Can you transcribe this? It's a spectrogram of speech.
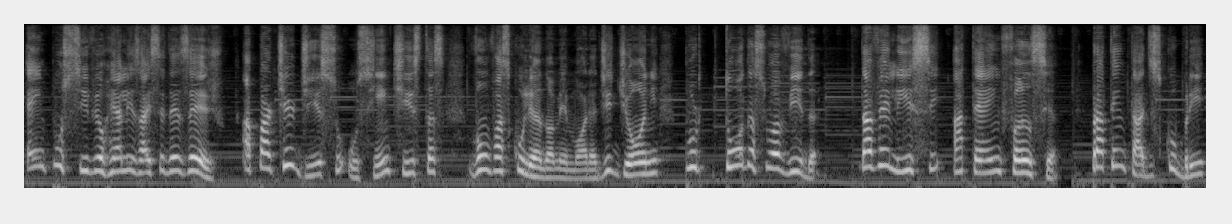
é impossível realizar esse desejo. A partir disso, os cientistas vão vasculhando a memória de Johnny por toda a sua vida, da velhice até a infância, para tentar descobrir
